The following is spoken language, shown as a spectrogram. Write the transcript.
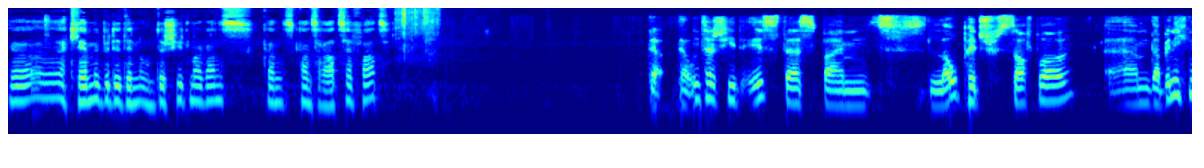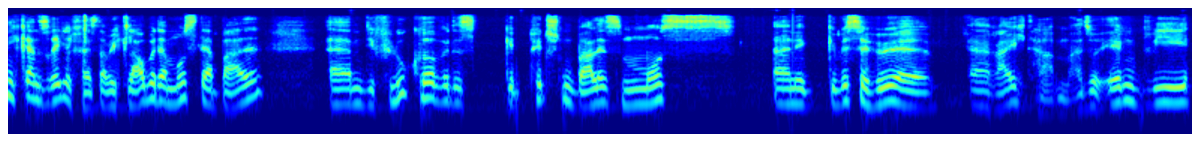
ja, erklär mir bitte den Unterschied mal ganz, ganz, ganz ratzefatz. Der, der Unterschied ist, dass beim Slow Pitch Softball, ähm, da bin ich nicht ganz regelfest, aber ich glaube, da muss der Ball, ähm, die Flugkurve des gepitchten Balles muss eine gewisse Höhe erreicht haben. Also irgendwie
